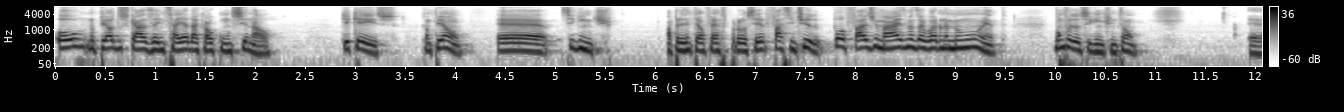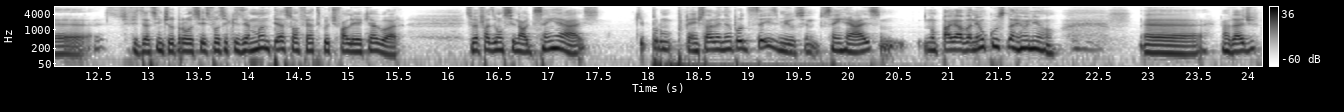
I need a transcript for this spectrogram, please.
Ou, no pior dos casos, a gente saía da cal com um sinal. O que, que é isso? Campeão, é seguinte, apresentei a oferta pra você, faz sentido? Pô, faz demais, mas agora não é meu momento. Vamos fazer o seguinte, então. É, se fizer sentido pra você, se você quiser manter essa oferta que eu te falei aqui agora, você vai fazer um sinal de 100 reais, que por porque a gente tá vendendo produto de 6 mil, 100 reais não pagava nem o custo da reunião. É, na verdade,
